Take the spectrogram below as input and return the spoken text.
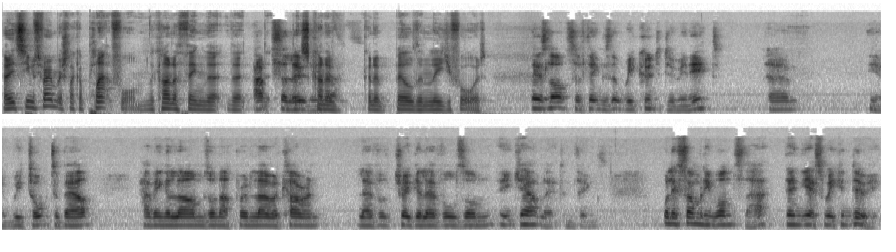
And it seems very much like a platform, the kind of thing that that Absolutely, that's kind of going to build and lead you forward. There's lots of things that we could do in it. Um, you know, we talked about having alarms on upper and lower current level, trigger levels on each outlet and things. Well, if somebody wants that, then yes, we can do it.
